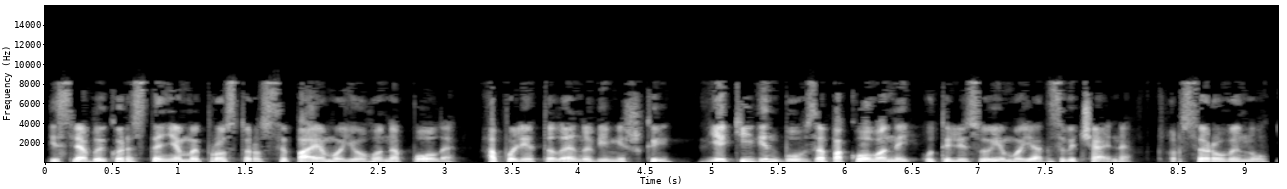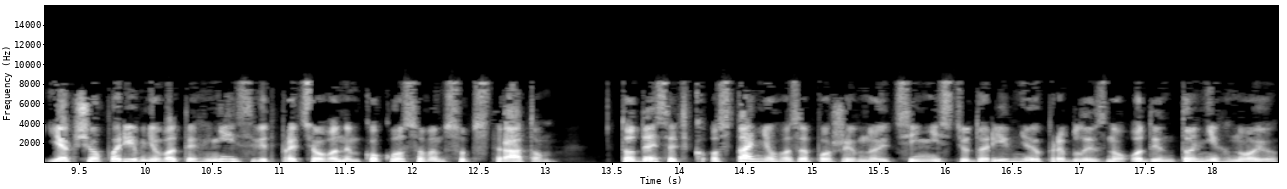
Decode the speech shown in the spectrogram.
Після використання ми просто розсипаємо його на поле, а поліетиленові мішки, в які він був запакований, утилізуємо як звичайне сировину. Якщо порівнювати гній з відпрацьованим кокосовим субстратом, то 10 к останнього за поживною цінністю дорівнює приблизно 1 тонні гною.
